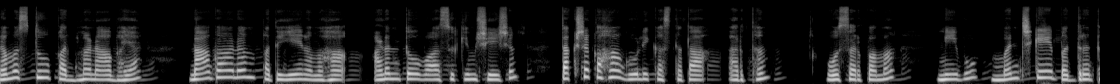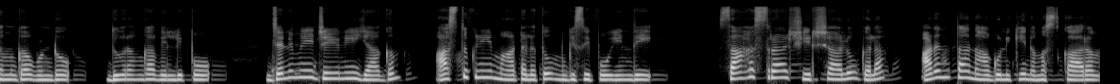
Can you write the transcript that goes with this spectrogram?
నమస్తు పద్మనాభయ నాగానం పతయే నమః. అనంతో వాసుకిం శేషం తక్షక గూలికస్తత అర్థం. ఓ సర్పమా నీవు మంచికే భద్రతంగా ఉండు దూరంగా వెళ్ళిపో. జనమే జయుని యాగం ఆస్తుకుని మాటలతో ముగిసిపోయింది. సహస్ర శీర్షాలు గల అనంత నాగునికి నమస్కారం.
